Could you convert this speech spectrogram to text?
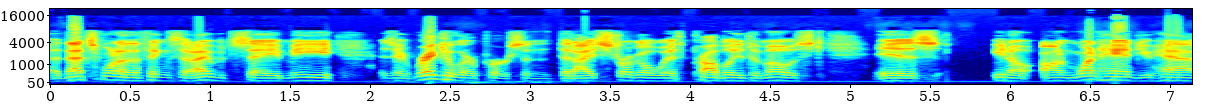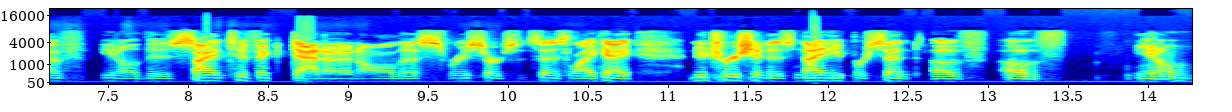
Uh, That's one of the things that I would say, me as a regular person, that I struggle with probably the most is, you know, on one hand, you have, you know, the scientific data and all this research that says, like, hey, nutrition is 90% of, of, you know,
